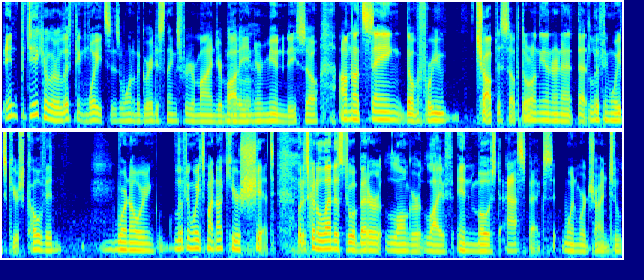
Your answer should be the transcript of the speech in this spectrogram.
In particular, lifting weights is one of the greatest things for your mind, your body, and mm. your immunity. So I'm not saying, though, before you chop this up, throw it on the internet, that lifting weights cures COVID. We're knowing Lifting weights might not cure shit, but it's going to lend us to a better, longer life in most aspects when we're trying to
